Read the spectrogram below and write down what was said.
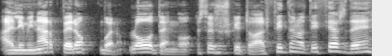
eliminar. Pero bueno, luego tengo, estoy suscrito al feed de noticias de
